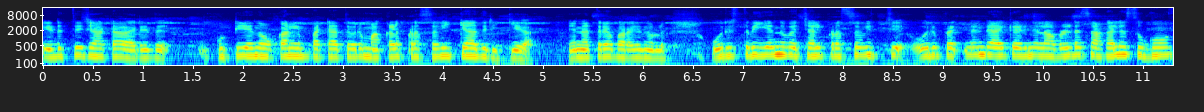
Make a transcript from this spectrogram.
എടുത്തു ചാട്ടരുത്. കുട്ടിയെ നോക്കാൻ പറ്റാത്തവർ മക്കളെ പ്രസവിക്കാതിരിക്കുക. ഞാൻ അത്രേ പറയുന്നുള്ളൂ. ഒരു സ്ത്രീ എന്ന് വെച്ചാൽ പ്രസവിച്ച് ഒരു പ്രഗ്നന്റ് ആയി കഴിഞ്ഞാൽ അവളുടെ സകല സുഖവും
